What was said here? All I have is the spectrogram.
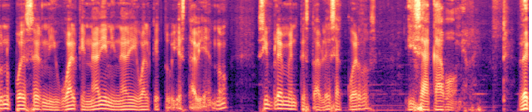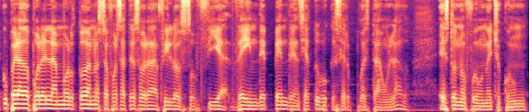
Tú no puedes ser ni igual que nadie, ni nadie igual que tú, y está bien, ¿no? Simplemente establece acuerdos y se acabó, mi rey. Recuperado por el amor, toda nuestra fuerza tesorada, filosofía de independencia tuvo que ser puesta a un lado. Esto no fue un hecho con un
